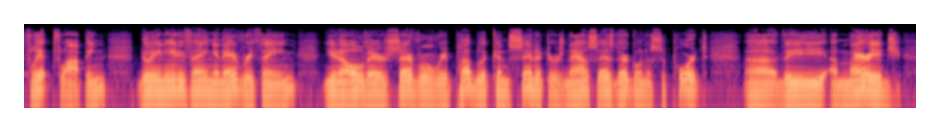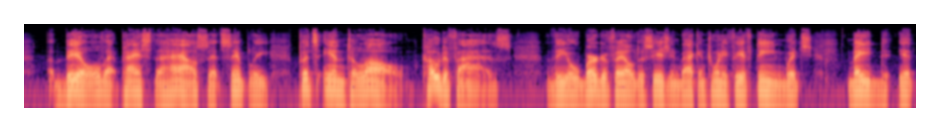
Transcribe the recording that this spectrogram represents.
flip flopping, doing anything and everything. You know, there's several Republican senators now says they're going to support uh, the uh, marriage bill that passed the House that simply puts into law codifies the Obergefell decision back in 2015, which made it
